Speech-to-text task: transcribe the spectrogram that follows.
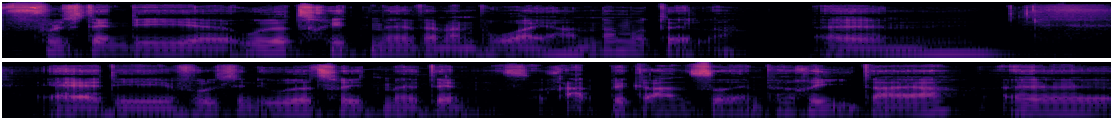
fuldstændig øh, ud af trit med, hvad man bruger i andre modeller? Øh, er det fuldstændig ud af trit med den ret begrænsede empiri, der er, øh,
